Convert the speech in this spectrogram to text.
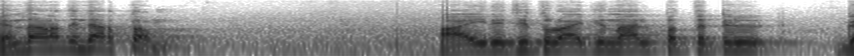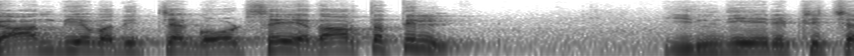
എന്താണ് അതിന്റെ അർത്ഥം? ആയിരത്തി തൊള്ളായിരത്തി നാൽപ്പത്തെട്ടിൽ ഗാന്ധിയെ വധിച്ച ഗോഡ്സെ യഥാർത്ഥത്തിൽ ഇന്ത്യയെ രക്ഷിച്ച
